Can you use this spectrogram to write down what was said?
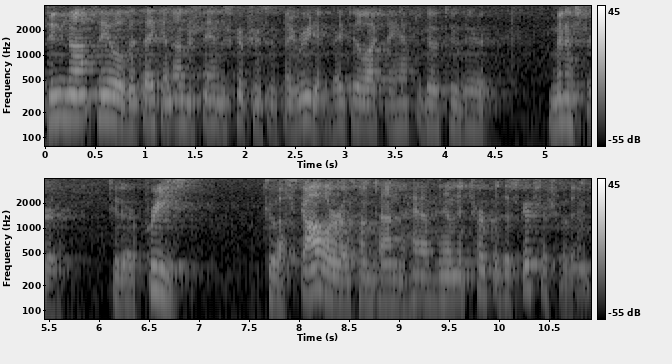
do not feel that they can understand the scriptures if they read it. They feel like they have to go to their minister, to their priest, to a scholar of some time to have them interpret the scriptures for them.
